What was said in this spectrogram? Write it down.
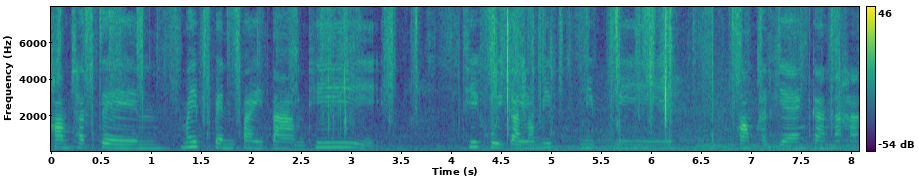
ความชัดเจนไม่เป็นไปตามที่ที่คุยกันแล้วมีมีมีความขัดแย้งกันนะคะ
